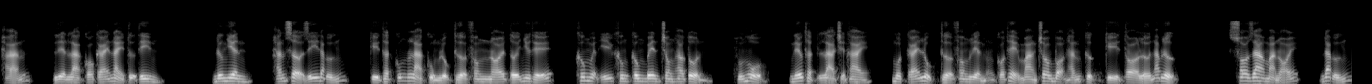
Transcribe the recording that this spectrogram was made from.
Hắn, liền là có cái này tự tin. Đương nhiên, hắn sở dĩ đáp ứng, kỳ thật cũng là cùng lục thừa phong nói tới như thế, không nguyện ý không công bên trong hao tổn, huống hồ, nếu thật là triển khai, một cái lục thừa phong liền có thể mang cho bọn hắn cực kỳ to lớn áp lực. So ra mà nói, đáp ứng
